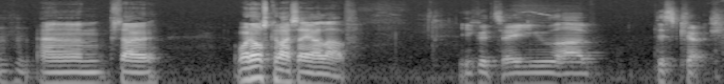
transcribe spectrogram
Mhm. Um, so, what else could I say I love? You could say you love this church.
